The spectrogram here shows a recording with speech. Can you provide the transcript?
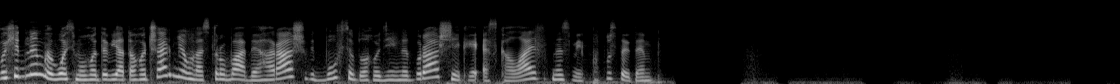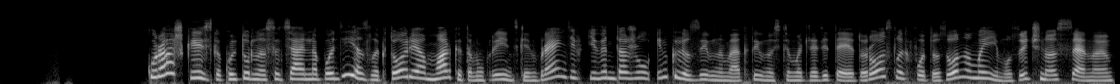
Вихідними 8-9 червня в гастробабі гараж відбувся благодійний бураж, який СК Лайф не зміг пропустити. Кураж київська культурно-соціальна подія з лекторія, маркетом українських брендів і вінтажу, інклюзивними активностями для дітей і дорослих, фотозонами і музичною сценою.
